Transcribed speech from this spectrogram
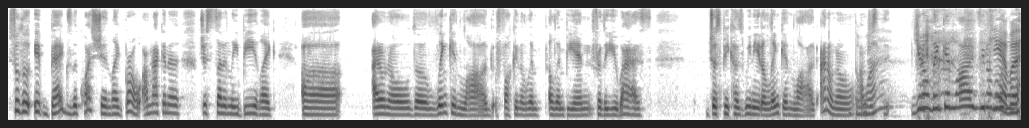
So the, it begs the question, like, bro, I'm not gonna just suddenly be like, uh, I don't know, the Lincoln Log fucking Olymp- Olympian for the US just because we need a Lincoln Log. I don't know. The I'm what? just you know Lincoln Logs, you know yeah, but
